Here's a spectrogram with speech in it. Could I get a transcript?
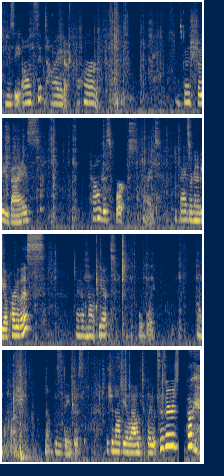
Let me see. Oh, it's zip tied. Darn. I was going to show you guys how this works. All right. You guys are going to be a part of this. I have not yet. Oh boy. Oh my gosh. No, this is dangerous. I should not be allowed to play with scissors. Okay,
